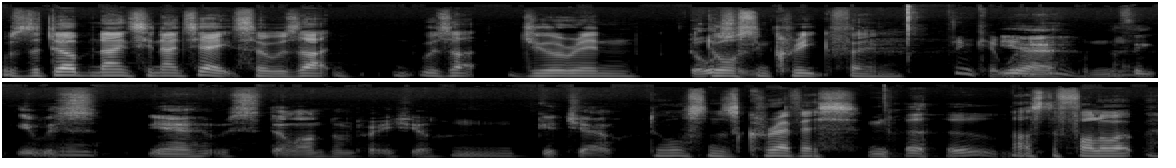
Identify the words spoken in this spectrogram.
Was the dub 1998? So was that was that during Dawson, Dawson. Creek fame? I think it would Yeah, been, wouldn't I think it was. Yeah. it was still on. I'm pretty sure. Mm. Good show. Dawson's Crevice. That's the follow up. Do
